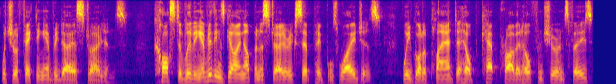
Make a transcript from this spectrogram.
which are affecting everyday Australians. Cost of living, everything's going up in Australia except people's wages. We've got a plan to help cap private health insurance fees,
